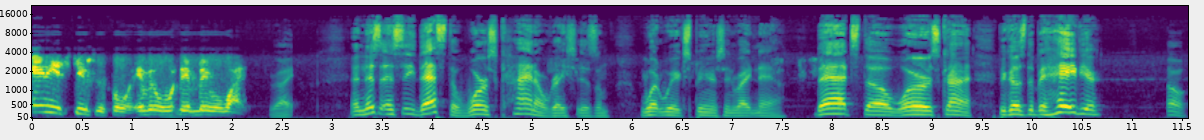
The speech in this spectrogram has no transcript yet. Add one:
any excuses for it if, it were, if they were white. Right, and this and see that's the worst kind of racism. What we're experiencing right now That's the worst kind because the behavior, oh,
